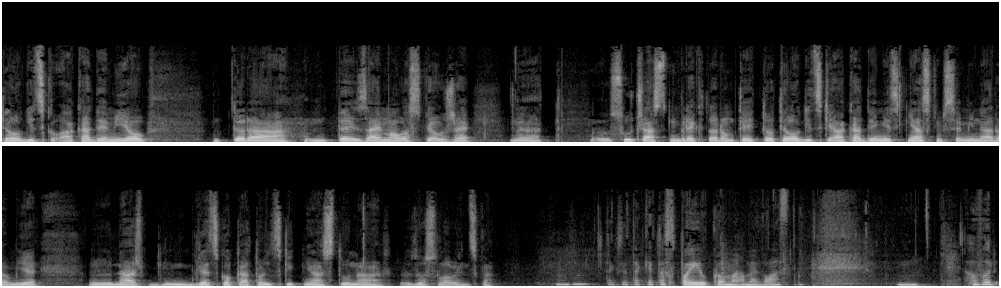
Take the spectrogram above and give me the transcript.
teologickou akadémiou, ktorá to je zaujímavosťou, že e, súčasným rektorom tejto teologickej akadémie s kňazským seminárom je e, náš grecko-katolický kňaz tu na, zo Slovenska. Mm-hmm. Takže takéto spojivko máme vlastne. Mhm. Hovor,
